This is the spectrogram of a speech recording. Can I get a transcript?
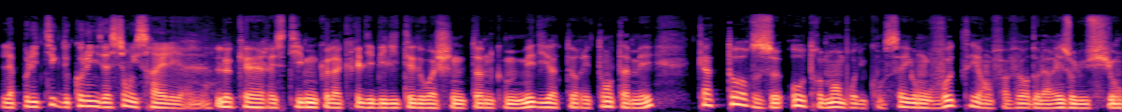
la politique de colonisation israélienne. Le Caire estime que la crédibilité de Washington comme médiateur est entamée. 14 autres membres du Conseil ont voté en faveur de la résolution,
